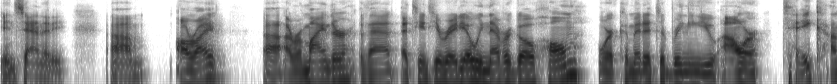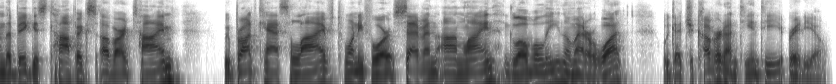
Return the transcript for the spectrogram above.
insanity. Um, all right. Uh, a reminder that at TNT Radio, we never go home. We're committed to bringing you our take on the biggest topics of our time. We broadcast live 24 7 online globally, no matter what. We got you covered on TNT Radio.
